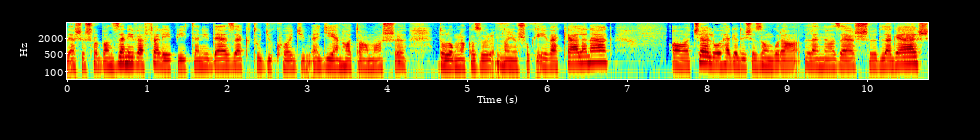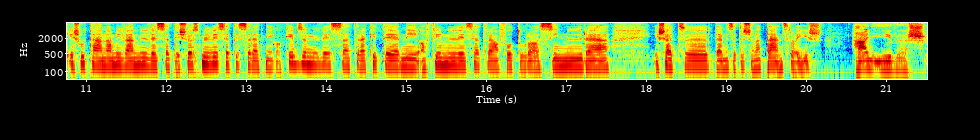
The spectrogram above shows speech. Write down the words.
elsősorban zenével felépíteni, de ezek tudjuk, hogy egy ilyen hatalmas dolognak az nagyon sok évek kellenek, a cselló, hegedű és a zongora lenne az elsődleges, és utána, mivel művészet és összművészeti, szeretnék a képzőművészetre kitérni, a filmművészetre, a fotóra, a színműre, és hát természetesen a táncra is. Hány éves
